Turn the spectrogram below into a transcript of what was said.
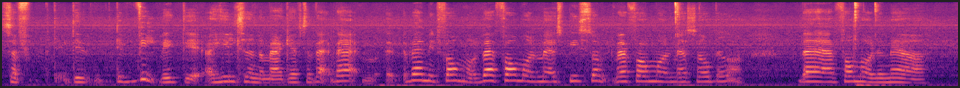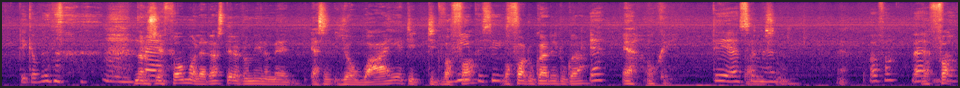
Så det, det, det er vildt vigtigt at hele tiden at mærke efter, hvad, hvad, hvad er mit formål? Hvad er formålet med at spise sundt? Hvad er formålet med at sove bedre? Hvad er formålet med at blive gravid? Mm. Når du siger formål, er det også det, der du mener med altså, your why, dit, dit hvorfor? Lige præcis. Hvorfor du gør det, du gør? Ja. Ja, okay. Det er simpelthen, sådan. hvorfor? Hvad, Hvorfor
